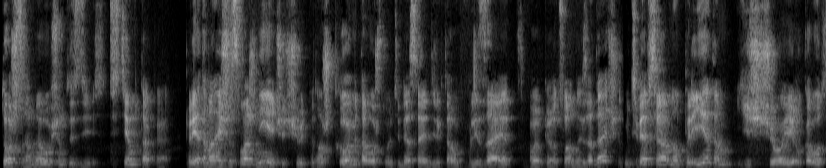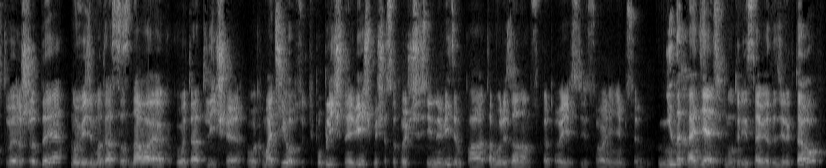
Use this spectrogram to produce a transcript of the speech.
То же самое, в общем-то, здесь. Система такая. При этом она еще сложнее чуть-чуть, потому что кроме того, что у тебя совет директоров влезает в операционные задачи, у тебя все равно при этом еще и руководство РЖД, ну, видимо, ты осознавая какое-то отличие локомотива, все-таки публичная вещь, мы сейчас это очень сильно видим по тому резонансу, который есть с увольнением сегодня. Не находясь внутри совета директоров,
